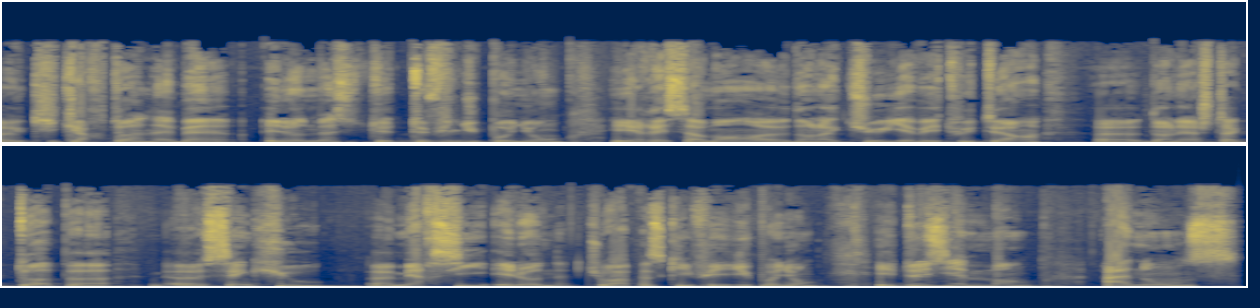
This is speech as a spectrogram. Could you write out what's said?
euh, qui cartonnent, eh ben Elon Musk te, file du pognon. Et récemment, euh, dans l'actu, il y avait Twitter dans les hashtags top, thank you, merci Elon, tu vois, parce qu'il fait du pognon. Et deuxièmement, annonce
